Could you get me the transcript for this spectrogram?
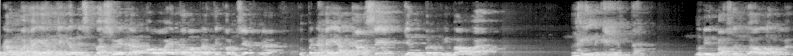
orang mah hayang juga di Baswedan oh itu mah berarti konsepnya kepada hayang kasih yang berwibawa lain eta. Nu dimaksud ku Allah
